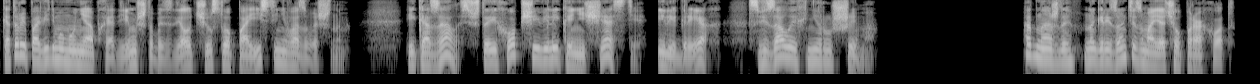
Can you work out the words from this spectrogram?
который, по-видимому, необходим, чтобы сделать чувство поистине возвышенным. И казалось, что их общее великое несчастье или грех связало их нерушимо. Однажды на горизонте замаячил пароход.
